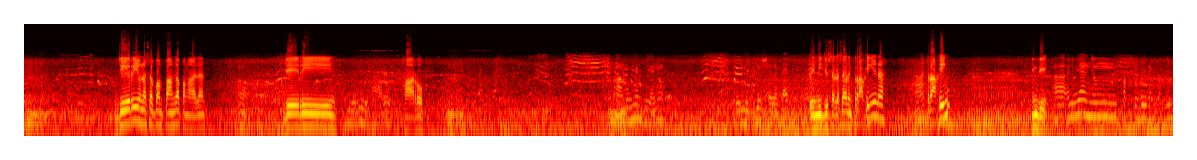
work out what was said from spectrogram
Mm. Jerry yung nasa Pampanga pangalan. Oh, Jerry araw. Haro. Amo niyan si ano. Remedios Salazar. Remedios Salazar. Yung tracking yun ah. Ha? Tracking? Hindi. Ah, ano yan, yung factory ng sabon.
